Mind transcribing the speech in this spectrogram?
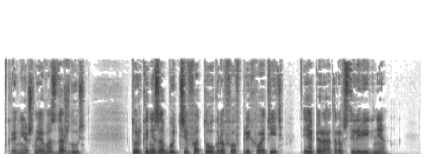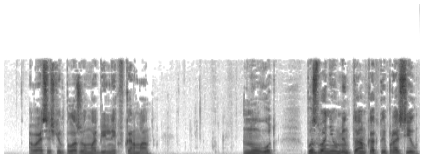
Конечно, я вас дождусь. Только не забудьте фотографов прихватить и операторов с телевидения. Васечкин положил мобильник в карман. Ну вот, позвонил ментам, как ты просил.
